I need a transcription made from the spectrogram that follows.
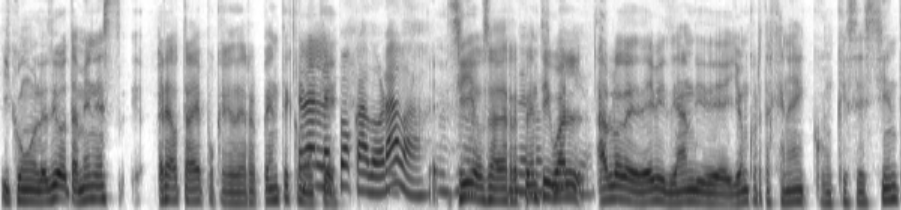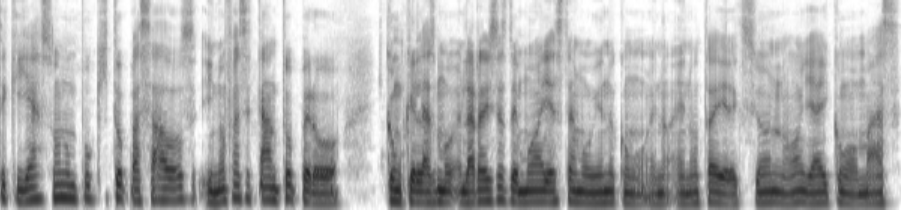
Y como les digo, también es, era otra época que de repente como Era la época dorada. Eh, sí, o sea, de repente igual hablo de David Gandhi, de John Cortajana, y como que se siente que ya son un poquito pasados y no fue hace tanto, pero como que las, las revistas de moda ya están moviendo como en, en otra dirección, ¿no? Ya hay como más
